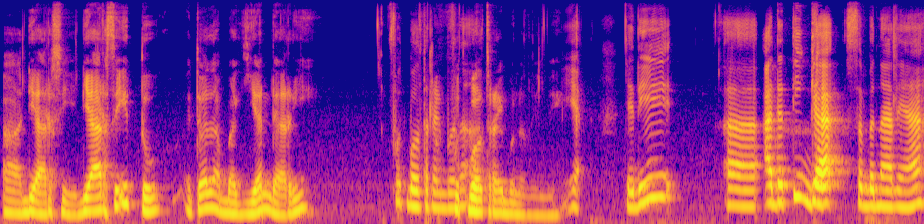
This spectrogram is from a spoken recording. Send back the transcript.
eh, DRC. DRC itu itu adalah bagian dari Football tribunal. football tribunal ini. Jadi eh, ada tiga sebenarnya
